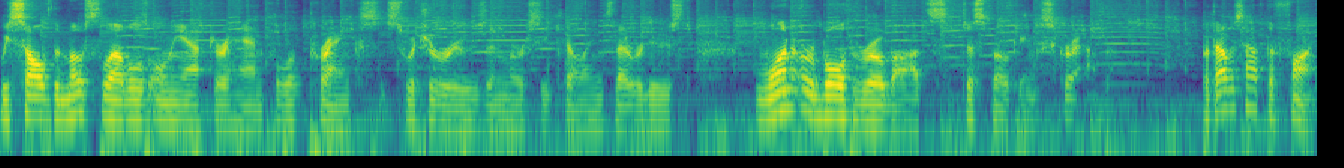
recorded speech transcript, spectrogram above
We solved the most levels only after a handful of pranks, switcheroos, and mercy killings that reduced one or both robots to smoking scrap. But that was half the fun,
